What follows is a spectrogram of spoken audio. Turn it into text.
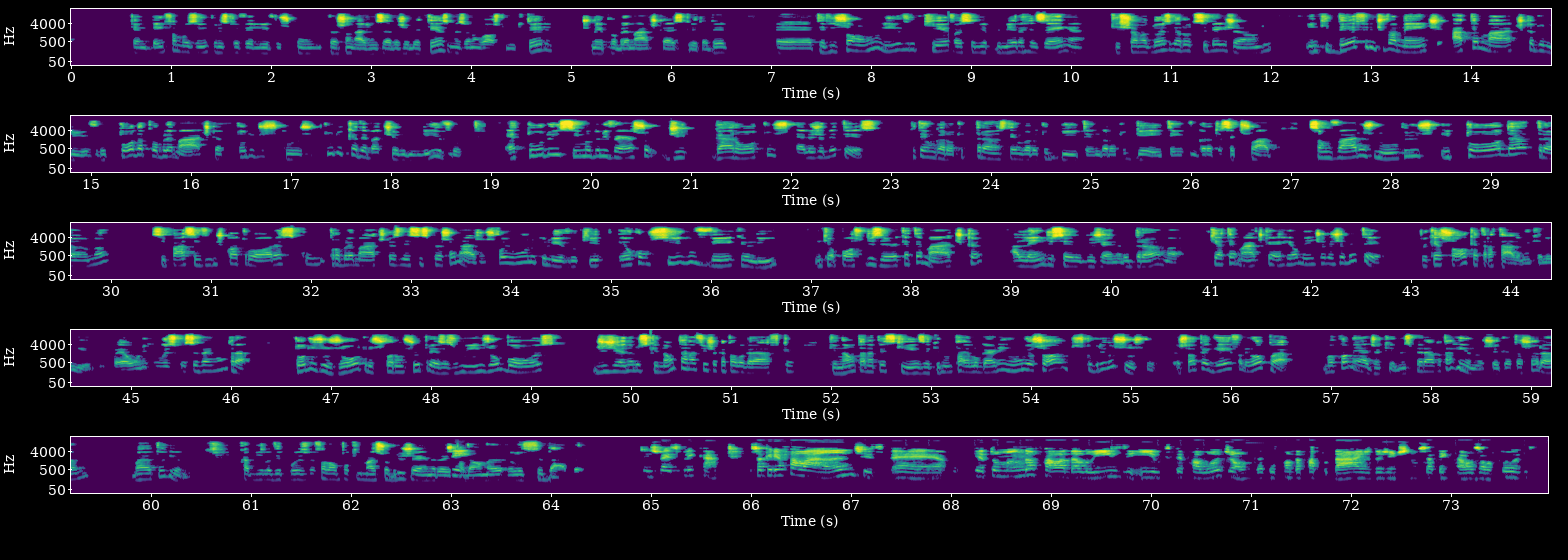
que é bem famosinho por escrever livros com personagens LGBTs, mas eu não gosto muito dele, acho meio problemática a escrita dele. É, teve só um livro que vai ser minha primeira resenha, que chama Dois Garotos Se Beijando, em que definitivamente a temática do livro, toda a problemática, todo o discurso, tudo que é debatido no livro é tudo em cima do universo de garotos LGBTs. Que tem um garoto trans, tem um garoto bi, tem um garoto gay, tem um garoto sexuado. São vários núcleos e toda a trama se passa em 24 horas com problemáticas desses personagens. Foi o único livro que eu consigo ver que eu li em que eu posso dizer que a temática, além de ser do gênero drama, que a temática é realmente LGBT. Porque é só o que é tratado naquele livro. É a única coisa que você vai encontrar. Todos os outros foram surpresas ruins ou boas de gêneros que não tá na ficha catalográfica, que não tá na pesquisa, que não tá em lugar nenhum. Eu só descobri no susto. Eu só peguei e falei, opa, uma comédia aqui. Não esperava estar tá rindo. Achei que ia estar tá chorando mas eu tô rindo. Camila depois vai falar um pouquinho mais sobre o gênero aí, pra dar uma elucidada. A gente vai explicar. Eu só queria falar antes, é, retomando a fala da Luíse e o que você falou, John, da questão da faculdade, da gente não se atentar aos autores.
